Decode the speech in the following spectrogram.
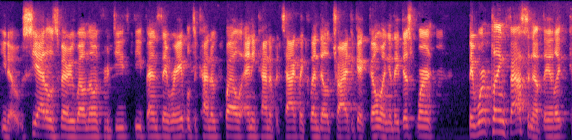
you know, Seattle is very well known for de- defense. They were able to kind of quell any kind of attack that Glendale tried to get going, and they just weren't. They weren't playing fast enough. They like,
